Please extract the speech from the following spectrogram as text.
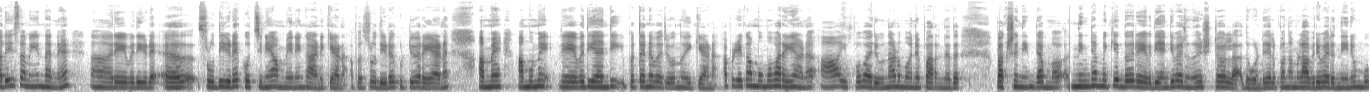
അതേസമയം തന്നെ രേവതിയുടെ ശ്രുതിയുടെ കൊച്ചിനെയും അമ്മേനെയും കാണിക്കുകയാണ്. അപ്പോൾ ശ്രുതിയുടെ കുട്ടി പറയാണ് അമ്മേ അമ്മുമ്മേ രേവതി ആന്റി ഇപ്പം തന്നെ വരുമെന്ന് ചോദിക്കുകയാണ്. അപ്പോഴേക്കും അമ്മുമ്മ പറയാണ് ആ ഇപ്പോൾ വരുമെന്നാണ് മോനെ പറഞ്ഞത്. പക്ഷേ നിന്റെ അമ്മ നിന്റെ അമ്മയ്ക്ക് എന്തോ രേവതി ആന്റി വരുന്നത് ഇഷ്ടമല്ല. അതുകൊണ്ട് ചിലപ്പോൾ നമ്മൾ അവർ വരുന്നതിന് മുമ്പ്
